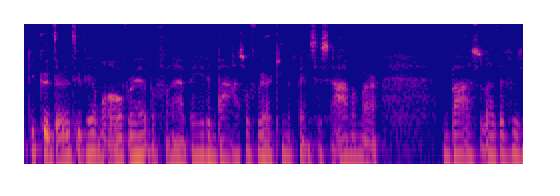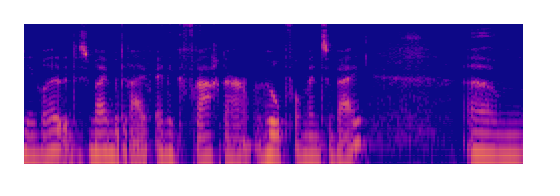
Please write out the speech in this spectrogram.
je kunt er natuurlijk helemaal over hebben van ben je de baas of werk je met mensen samen, maar baas laat even zien van het is mijn bedrijf en ik vraag daar hulp van mensen bij. Um,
